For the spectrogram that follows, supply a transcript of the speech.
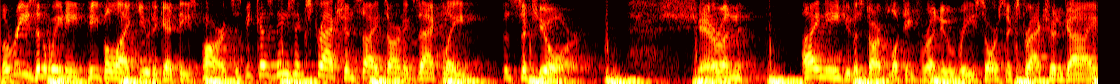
The reason we need people like you to get these parts is because these extraction sites aren't exactly secure. Sharon, I need you to start looking for a new resource extraction guy.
